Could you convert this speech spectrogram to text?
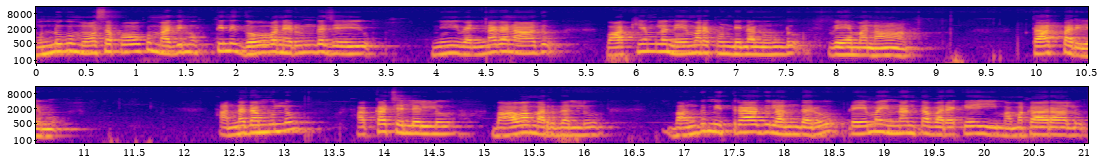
మున్నుగు మోసపోకు మదిముక్తిని దోవ నెరుంగజేయు నీ వెన్నగ నాదు వాక్యముల నేమరకుండిన నుండు వేమన. తాత్పర్యము. అన్నదమ్ములు అక్క చెల్లెళ్ళు బావ మరదళ్ళు బంధుమిత్రాదులందరూ ప్రేమ ఇన్నంత వరకే ఈ మమకారాలు.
